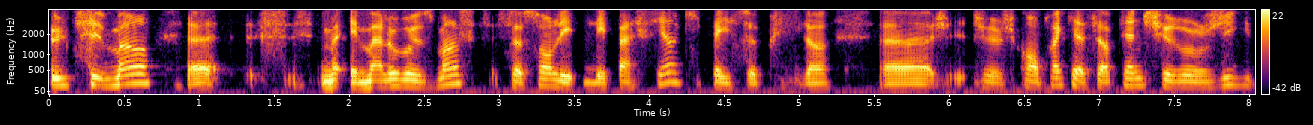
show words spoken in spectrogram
ultimement, euh, et malheureusement, ce sont les, patients qui payent ce prix-là. Euh, je, comprends qu'il y a certaines chirurgies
